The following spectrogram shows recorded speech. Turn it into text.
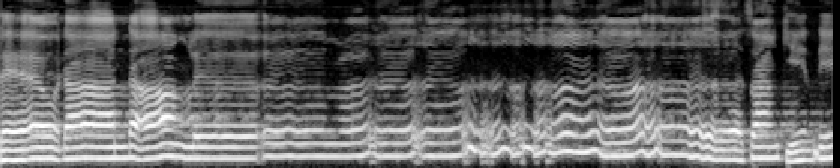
แล้วดานดังเลือสร้างจิตนิว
